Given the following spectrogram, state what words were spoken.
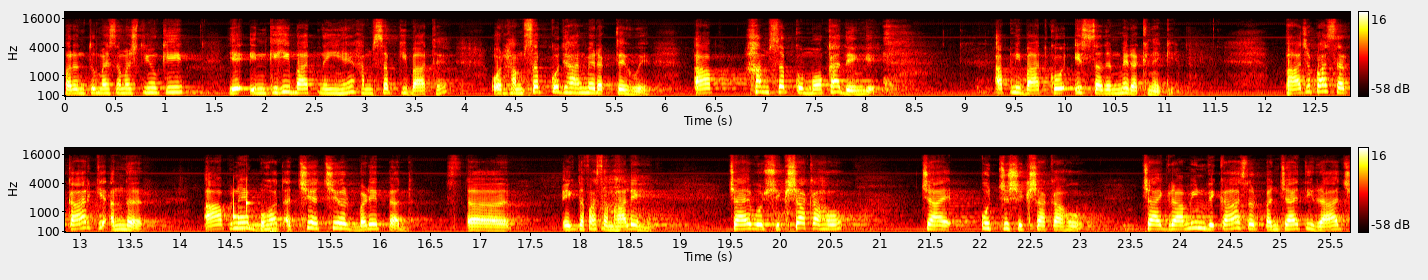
परंतु मैं समझती हूँ कि ये इनकी ही बात नहीं है, हम सब की बात है। और हम सबको ध्यान में रखते हुए आप, हम सबको मौका देंगे अपनी बात को इस सदन में रखने की। भाजपा सरकार के अंदर आपने बहुत अच्छे अच्छे और बड़े पद एक दफ़ा संभाले हैं। चाहे वो शिक्षा का हो, चाहे उच्च शिक्षा का हो, चाहे ग्रामीण विकास और पंचायती राज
